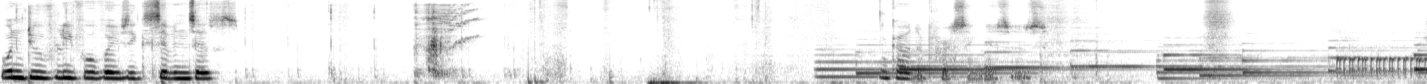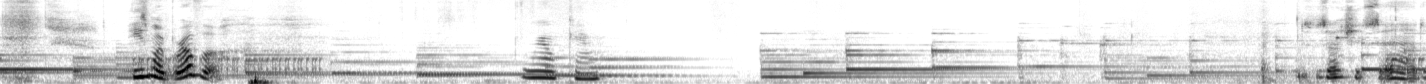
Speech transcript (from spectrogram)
One, two, three, four, five, six, seven says. Look how depressing this is. He's my brother. Welcome. This is actually sad.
